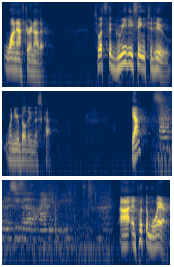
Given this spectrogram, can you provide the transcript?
one after another. So what's the greedy thing to do when you're building this cut? Yeah? Vertices that have a high degree. Uh, and put them where?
